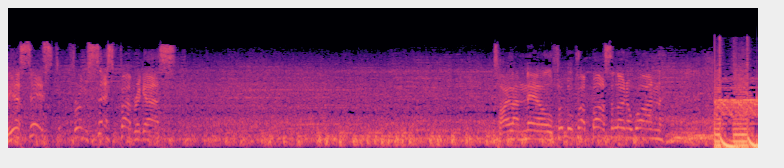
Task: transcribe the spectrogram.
The assist from Cesc Fabregas. Thailand nil, Football Club Barcelona 1.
